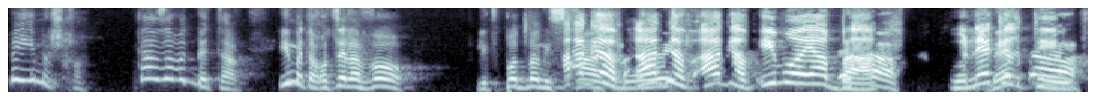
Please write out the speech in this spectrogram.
באימא שלך, תעזוב את ביתר. אם אתה רוצה לבוא, לצפות במשחק... אגב, אגב, אגב, אם הוא היה בא, קונה כרטיס,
